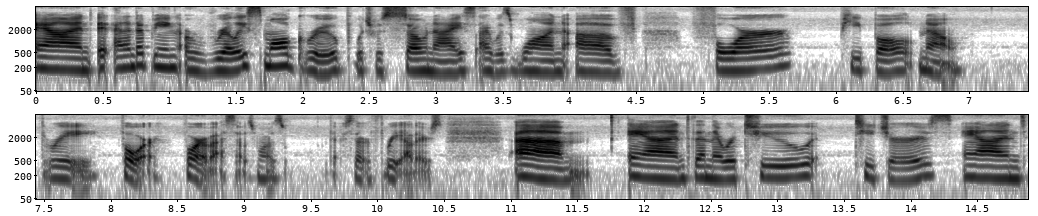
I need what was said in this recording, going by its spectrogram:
and it ended up being a really small group, which was so nice. I was one of four people, no, three, four, four of us. I was more, there were three others. Um, and then there were two teachers and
